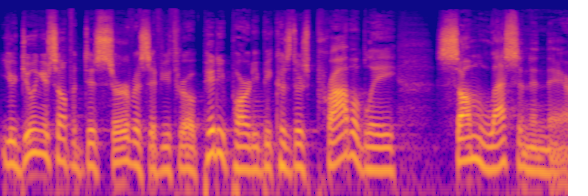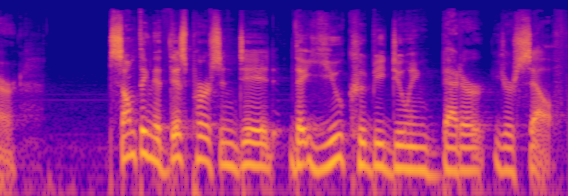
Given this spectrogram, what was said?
you're doing yourself a disservice if you throw a pity party because there's probably some lesson in there, something that this person did that you could be doing better yourself.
